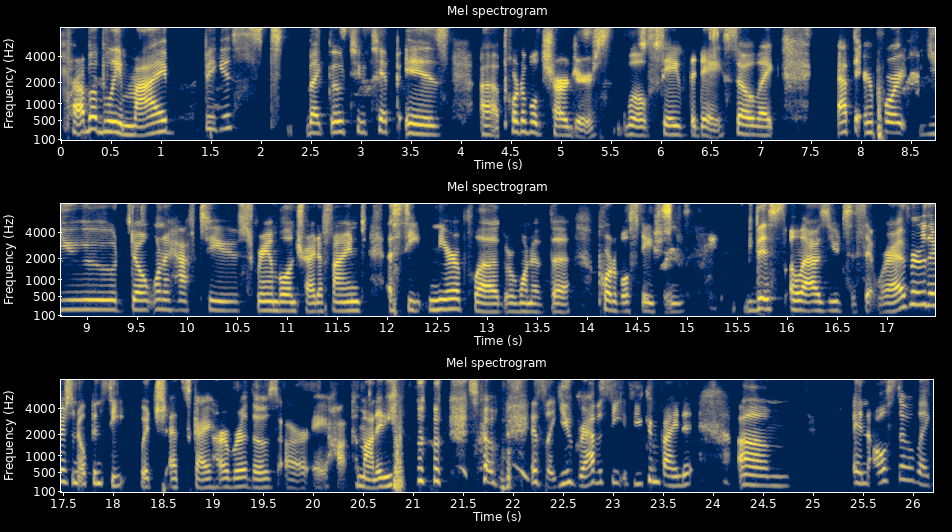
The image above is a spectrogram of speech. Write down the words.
Probably my biggest like go-to tip is uh, portable chargers will save the day. So like at the airport, you don't want to have to scramble and try to find a seat near a plug or one of the portable stations. This allows you to sit wherever there's an open seat, which at Sky Harbor, those are a hot commodity. so it's like you grab a seat if you can find it. Um, and also, like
